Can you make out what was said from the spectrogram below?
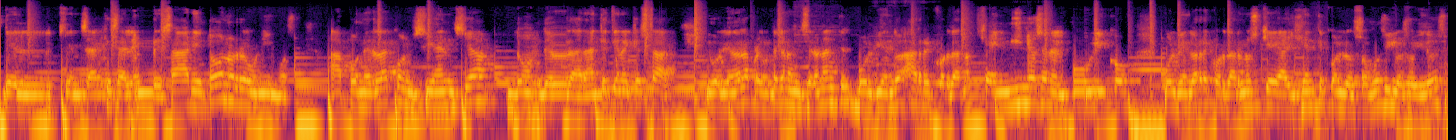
del quien sea que sea el empresario, todos nos reunimos a poner la conciencia donde verdaderamente tiene que estar. Y volviendo a la pregunta que nos hicieron antes, volviendo a recordarnos que hay niños en el público, volviendo a recordarnos que hay gente con los ojos y los oídos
